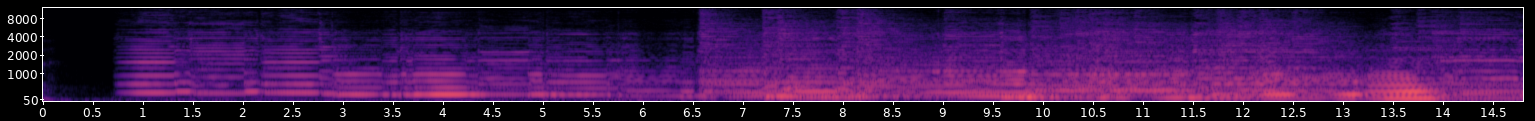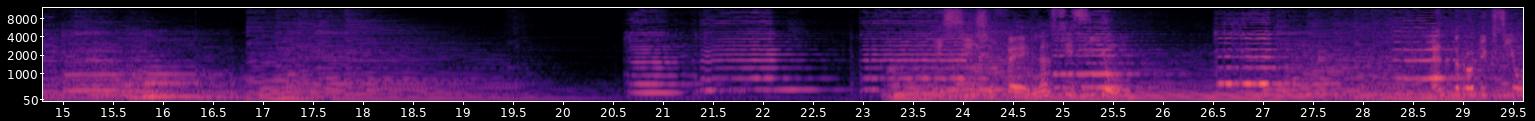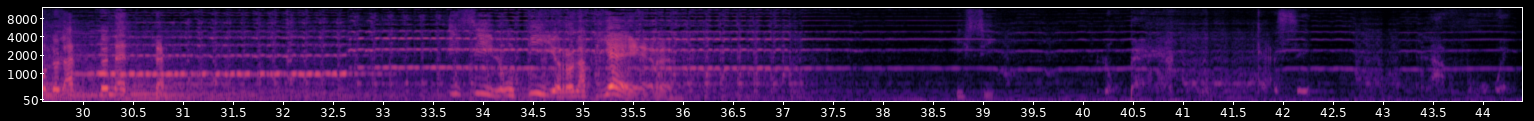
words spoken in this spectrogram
l'incision. Introduction de la tenette. Ici, l'on tire la pierre. Ici, l'on perd cassé la bouée.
